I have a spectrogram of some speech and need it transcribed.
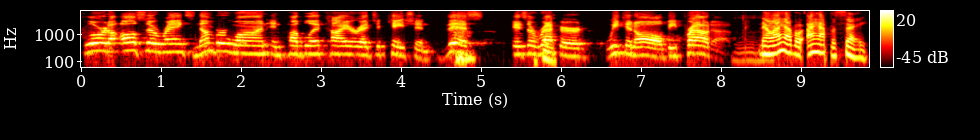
Florida also ranks number one in public higher education. This is a hmm. record we can all be proud of. Now I have a I have to say,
